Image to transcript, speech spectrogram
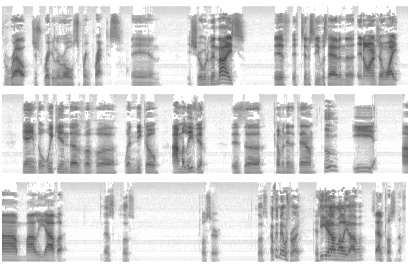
throughout just regular old spring practice. And it sure would have been nice if if Tennessee was having a, an orange and white game the weekend of of uh, when Nico Iamaleava is uh, coming into town. Who? E. Amaliava. That's closer. Closer. Closer. I think that was right. E. Amaliava. Sounded close enough.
